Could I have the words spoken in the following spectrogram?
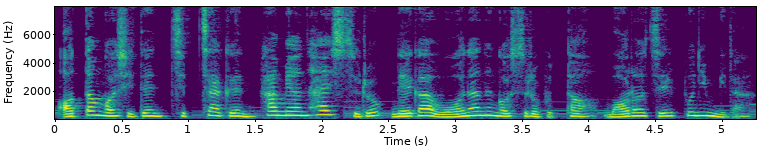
어떤 것이든 집착은 하면 할수록 내가 원하는 것으로부터 멀어질 뿐입니다.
